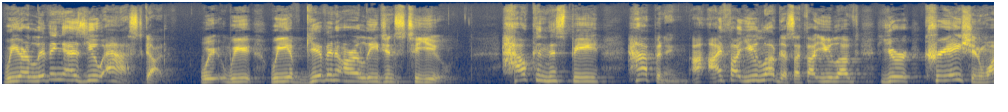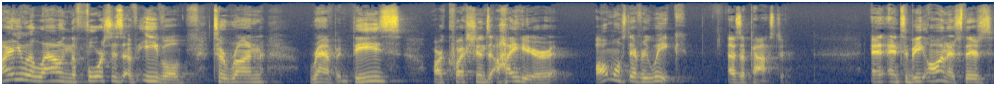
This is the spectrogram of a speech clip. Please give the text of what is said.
We are living as you asked, God. We, we, we have given our allegiance to you. How can this be happening? I, I, thought you loved us. I thought you loved your creation. Why are you allowing the forces of evil to run rampant? These are questions I hear almost every week as a pastor. And, and to be honest, there's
